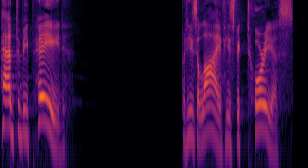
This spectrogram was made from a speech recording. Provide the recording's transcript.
had to be paid. But He's alive, He's victorious.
